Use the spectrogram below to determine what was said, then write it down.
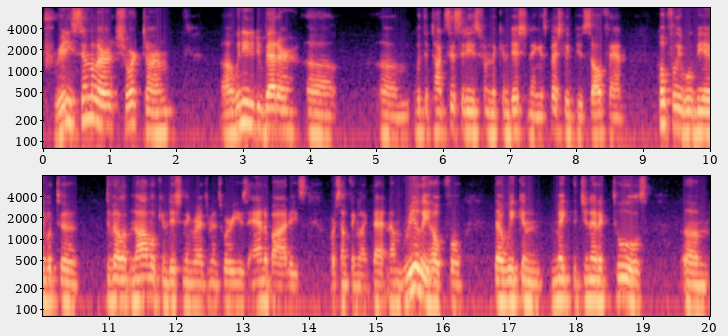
pretty similar short term. Uh, we need to do better uh, um, with the toxicities from the conditioning, especially busulfan. Hopefully we'll be able to develop novel conditioning regimens where we use antibodies or something like that. And I'm really hopeful that we can make the genetic tools um,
